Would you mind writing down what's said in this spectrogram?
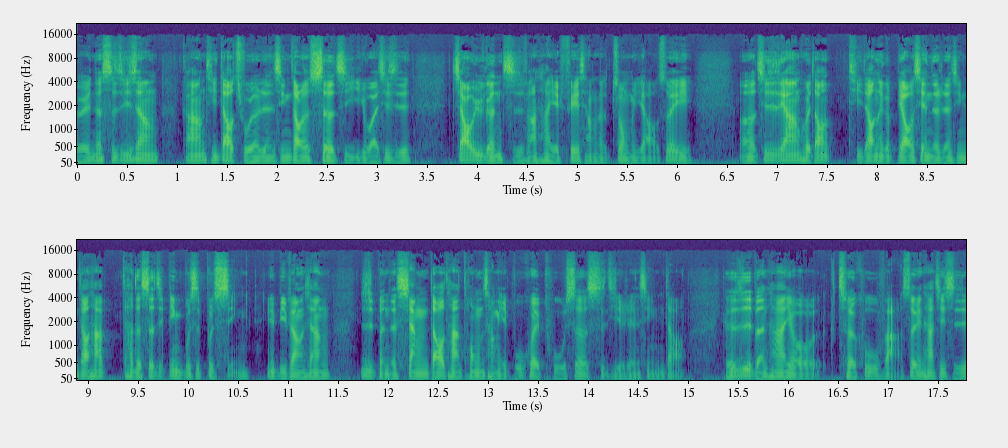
对，那实际上刚刚提到，除了人行道的设计以外，其实教育跟执法它也非常的重要。所以，呃，其实刚刚回到提到那个标线的人行道，它它的设计并不是不行，因为比方像日本的巷道，它通常也不会铺设实体的人行道。可是日本它有车库法，所以它其实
